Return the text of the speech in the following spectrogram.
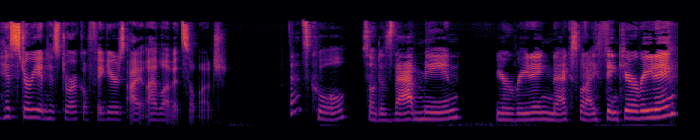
history and historical figures. I, I love it so much. That's cool. So does that mean you're reading next what I think you're reading?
